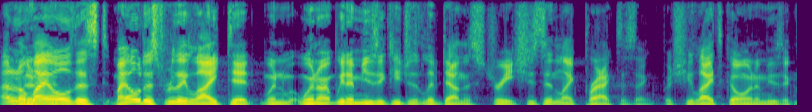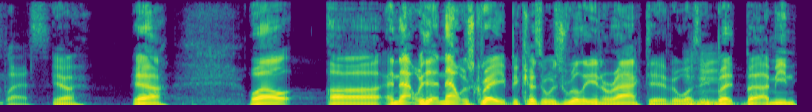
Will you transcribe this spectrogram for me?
I don't know. My it- oldest, my oldest really liked it when when our, we had a music teacher that lived down the street. She just didn't like practicing, but she liked going to music class. Yeah. Yeah. Well, uh, and that was and that was great because it was really interactive. It wasn't, but but I mean,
